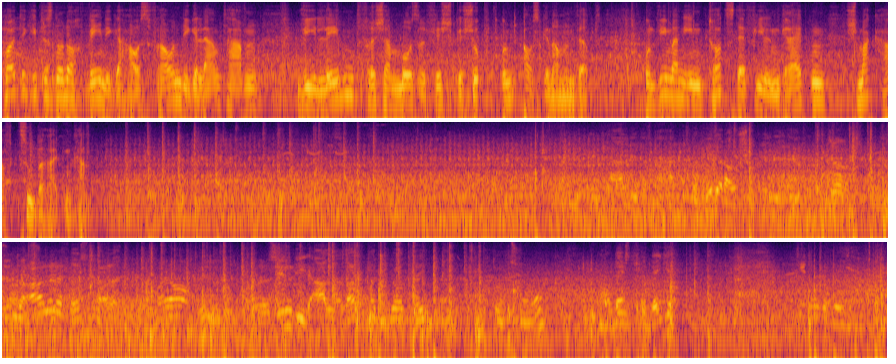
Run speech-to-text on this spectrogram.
Heute gibt es nur noch wenige Hausfrauen, die gelernt haben, wie lebend frischer Moselfisch geschuppt und ausgenommen wird und wie man ihn trotz der vielen Gräten schmackhaft zubereiten kann. Sind die alle. Lass mal die dort weg. Und zu. Und ist der welche? Die oder welche?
